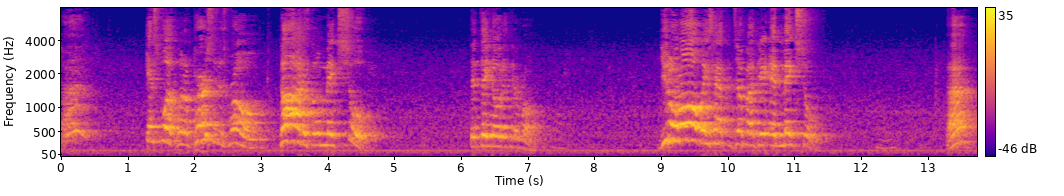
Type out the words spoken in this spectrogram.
Huh? Guess what? When a person is wrong, God is going to make sure that they know that they're wrong. You don't always have to jump out there and make sure. Huh?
